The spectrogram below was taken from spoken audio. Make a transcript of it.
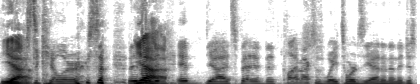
Yeah. has to kill her. so it, Yeah. it, it yeah, it's it, the climax is way towards the end, and then they just.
